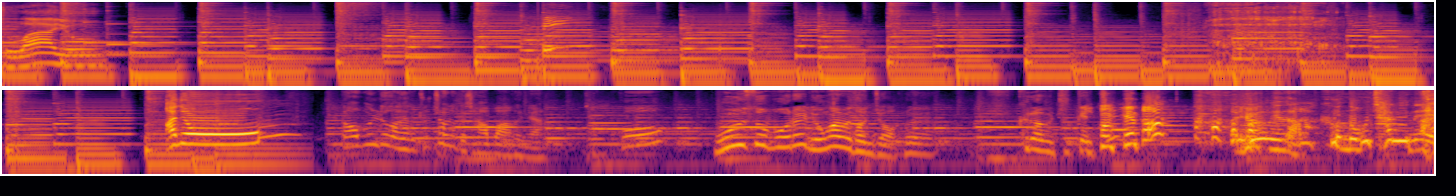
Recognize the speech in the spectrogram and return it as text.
좋아요. 안녕 W가 그냥 쫓아오니까 잡아 그냥. 잡고 몬스터볼을 용암에 던져. 그래. 그러면 죽겠지. 형이나? 이러면 그건 너무 잔인해.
